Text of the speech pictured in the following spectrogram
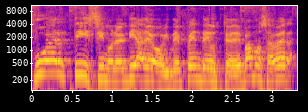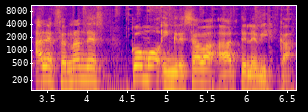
fuertísimo en el día de hoy. Depende de ustedes. Vamos a ver Alex Fernández cómo ingresaba a Televisca.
